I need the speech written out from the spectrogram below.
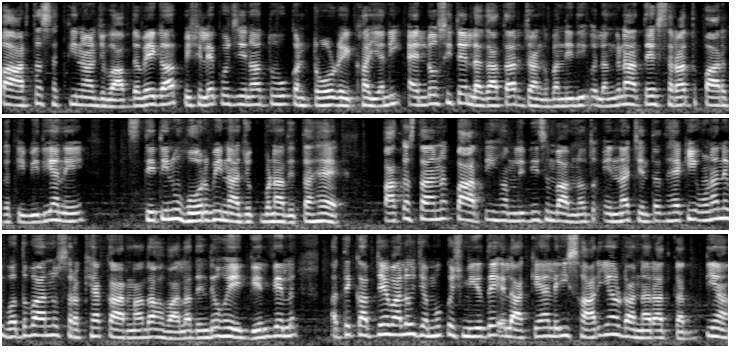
ਭਾਰਤ ਸਖਤੀ ਨਾਲ ਜਵਾਬ ਦੇਵੇਗਾ। ਪਿਛਲੇ ਕੁਝ ਦਿਨਾਂ ਤੋਂ ਕੰਟਰੋਲ ਰੇਖਾ ਯਾਨੀ ਐਲਓਸੀ ਤੇ ਲਗਾਤਾਰ ਜੰਗਬੰਦੀ ਦੀ ਉਲੰਘਣਾ ਅਤੇ ਸਰਹੱਦ ਪਾਰ ਗਤੀਵਿਧੀਆਂ ਨੇ ਸਥਿਤੀ ਨੂੰ ਹੋਰ ਵੀ ਨਾਜ਼ੁਕ ਬਣਾ ਦਿੱਤਾ ਹੈ। ਪਾਕਿਸਤਾਨ ਭਾਰਤੀ ਹਮਲੇ ਦੀ ਸੰਭਾਵਨਾ ਤੋਂ ਇੰਨਾ ਚਿੰਤਤ ਹੈ ਕਿ ਉਹਨਾਂ ਨੇ ਬੁੱਧਵਾਰ ਨੂੰ ਸੁਰੱਖਿਆ ਕਾਰਨਾਂ ਦਾ ਹਵਾਲਾ ਦਿੰਦੇ ਹੋਏ ਗਿਲਗਿਲ ਅਤੇ ਕਬਜ਼ੇ ਵਾਲੇ ਜੰਮੂ ਕਸ਼ਮੀਰ ਦੇ ਇਲਾਕਿਆਂ ਲਈ ਸਾਰੀਆਂ ਉਡਾਨਾਂ ਰੱਦ ਕਰ ਦਿੱਤੀਆਂ।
